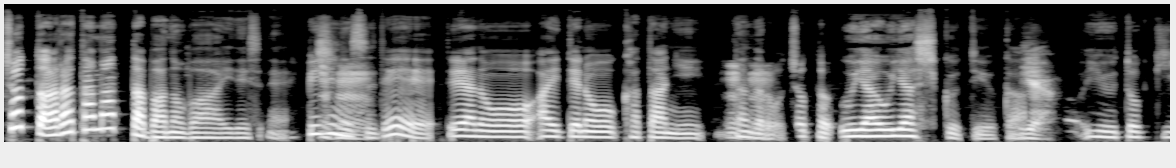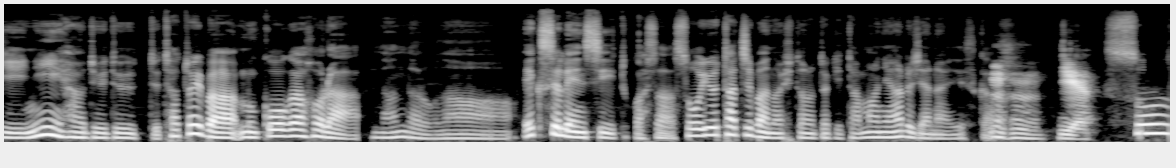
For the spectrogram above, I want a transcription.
ちょっと改まった場の場合ですねビジネスで,、であの相手の方に、なんだろうちょっとうやうやしくっていうか yeah. 言う時に「How do you do?」って例えば向こうがほらなんだろうなエクセレンシーとかさそういう立場の人の時たまにあるじゃないですか。hmm Yeah. そう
